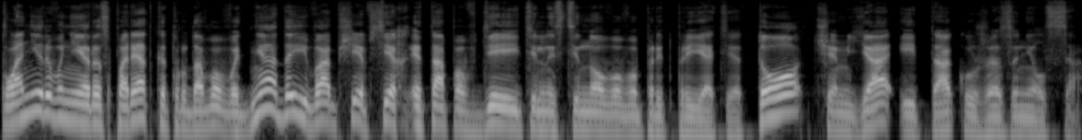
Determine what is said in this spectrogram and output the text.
планирование распорядка трудового дня, да и вообще всех этапов деятельности нового предприятия. То, чем я и так уже занялся.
